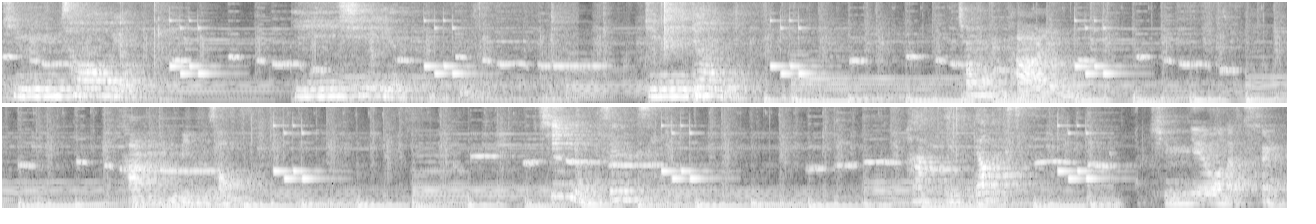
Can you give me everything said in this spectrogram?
김서영, 이시은, 김현우, 정다연 강민성. 신용승 학생, 박윤경 학생, 김예원 학생,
